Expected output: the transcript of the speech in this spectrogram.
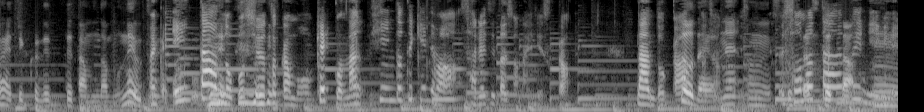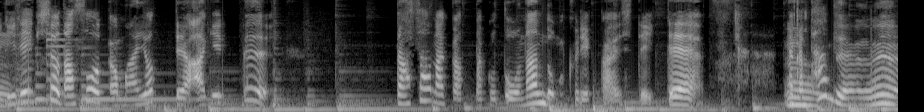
えてくれてたんだもんね。うちなんかインターンの募集とかも結構な頻度的にはされてたじゃないですか。何度か。そうだよねうんでそのたびにうん履歴書出そうか迷ってあげく出さなかったことを何度も繰り返していてなんか多分、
